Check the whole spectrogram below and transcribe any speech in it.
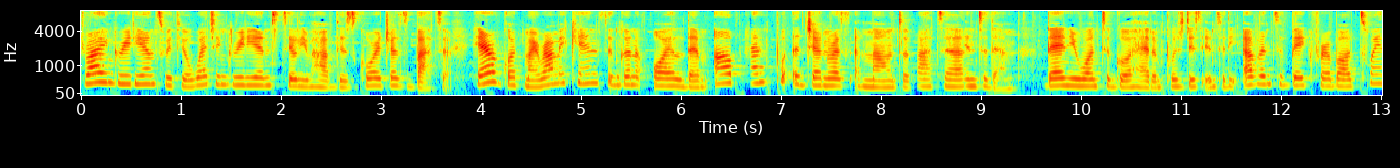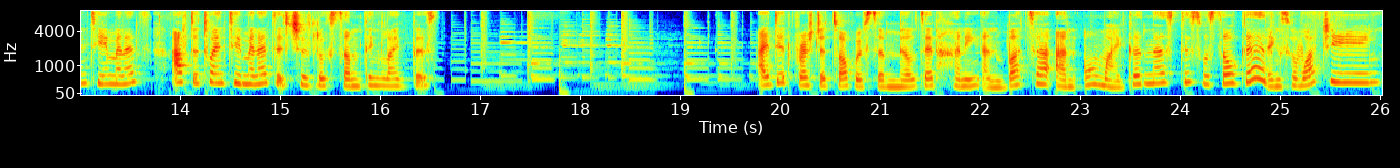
dry ingredients with your wet ingredients till you have this gorgeous batter. Here I've got my ramekins. I'm going to oil them up and put a generous amount of butter into them. Then you want to go ahead and push this into the oven to bake for about 20 minutes. After 20 minutes, it should look something like this. I did brush the top with some melted honey and butter and oh my goodness, this was so good. Thanks for watching.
